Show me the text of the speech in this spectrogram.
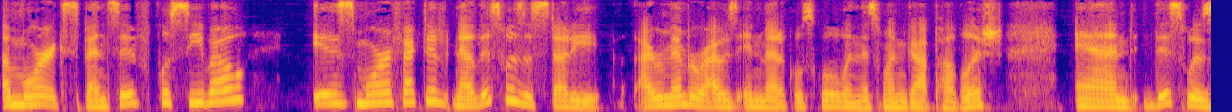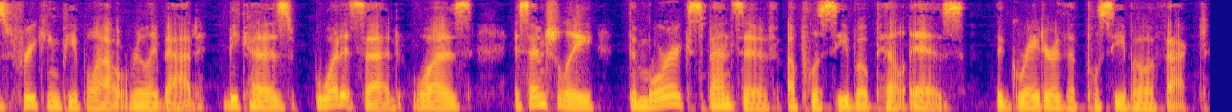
a more expensive placebo is more effective. Now this was a study i remember i was in medical school when this one got published and this was freaking people out really bad because what it said was essentially the more expensive a placebo pill is the greater the placebo effect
